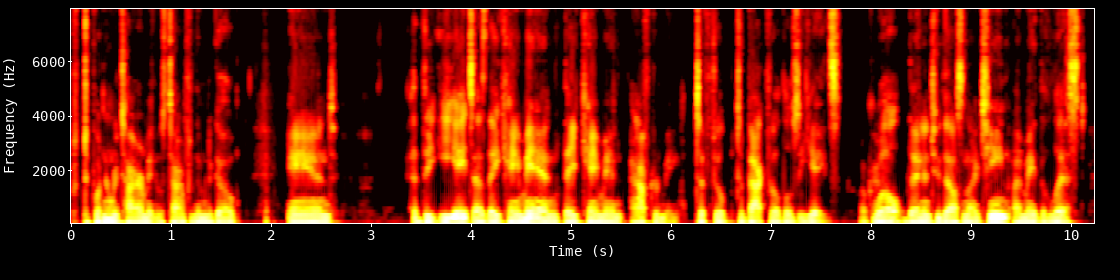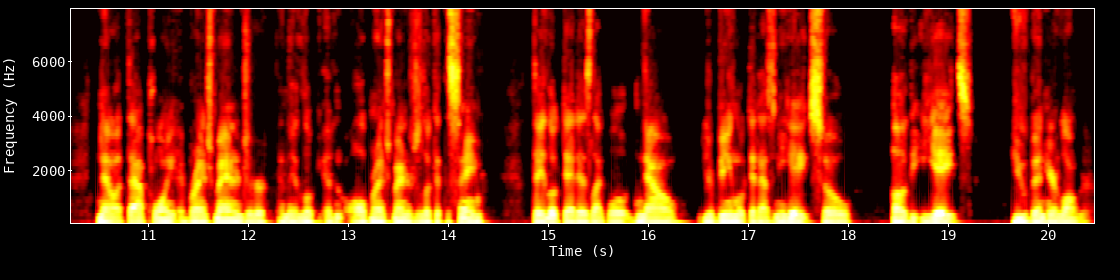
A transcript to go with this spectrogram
to put in retirement. It was time for them to go. And the E8s as they came in, they came in after me to fill to backfill those E8s. Okay. Well, then in 2019, I made the list. Now at that point, a branch manager and they look and all branch managers look at the same. They looked at it as like, well, now you're being looked at as an E8. So of the E8s, you've been here longer.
